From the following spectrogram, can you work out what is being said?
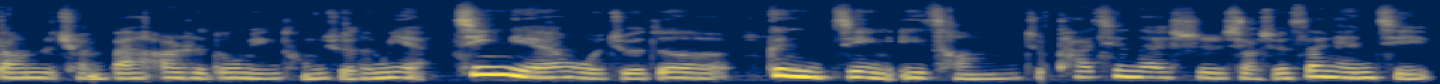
当着全班二十多名同学的面。今年我觉得更进一层，就他现在是小学三年级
